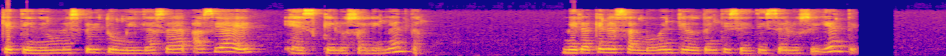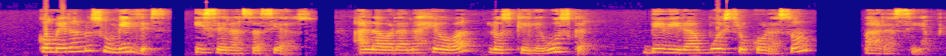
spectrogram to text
que tienen un espíritu humilde hacia, Él es que los alimenta. Mira que en el Salmo 22, 26 dice lo siguiente. Comerán los humildes y serán saciados. Alabarán a Jehová los que le buscan vivirá vuestro corazón para siempre.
